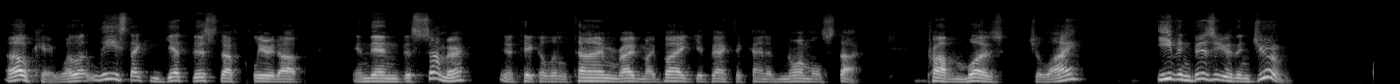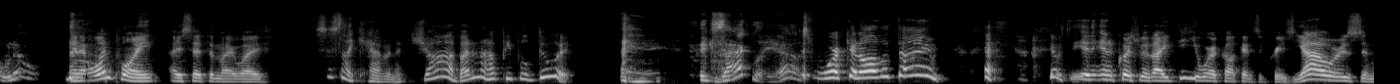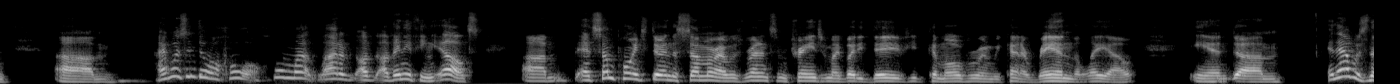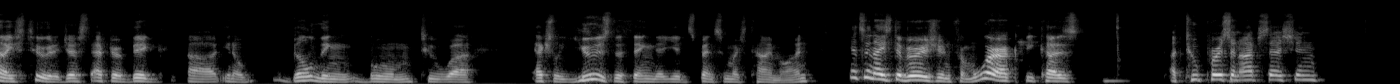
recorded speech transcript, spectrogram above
okay, well, at least I can get this stuff cleared up. And then this summer, you know, take a little time, ride my bike, get back to kind of normal stuff. Problem was, July, even busier than June. Oh no. and at one point, I said to my wife, This is like having a job. I don't know how people do it. exactly. Yeah. Just working all the time. and, of course, with IT, you work all kinds of crazy hours, and um, I wasn't doing a whole a whole lot of, of, of anything else. Um, at some points during the summer, I was running some trains with my buddy Dave. He'd come over and we kind of ran the layout, and um, and that was nice too. To just after a big uh, you know building boom to uh, actually use the thing that you'd spent so much time on. It's a nice diversion from work because a two-person op session,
